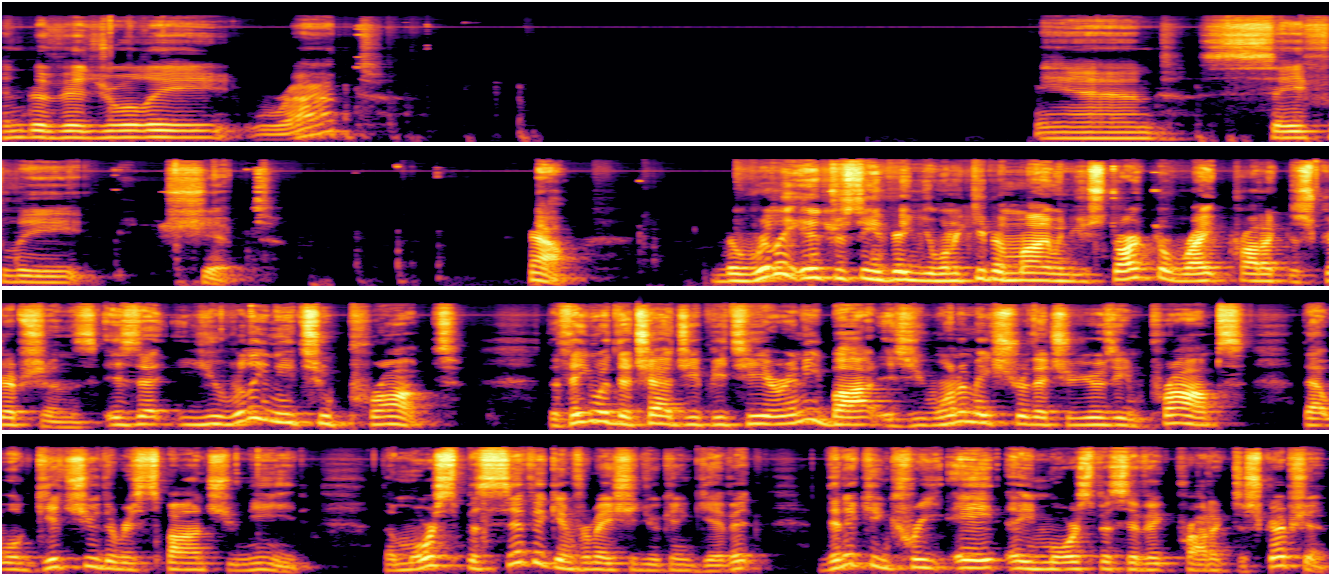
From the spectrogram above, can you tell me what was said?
individually wrapped and safely shipped. Now, the really interesting thing you want to keep in mind when you start to write product descriptions is that you really need to prompt. The thing with the chat GPT or any bot is you want to make sure that you're using prompts that will get you the response you need. The more specific information you can give it, then it can create a more specific product description.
